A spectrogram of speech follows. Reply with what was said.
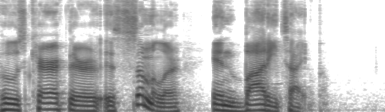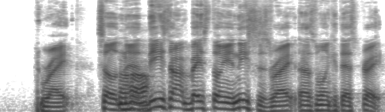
whose character is similar in body type, right? So Uh-huh. these aren't based on your nieces, right? I just want to get that straight.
